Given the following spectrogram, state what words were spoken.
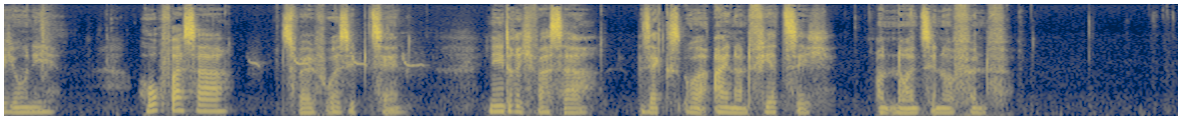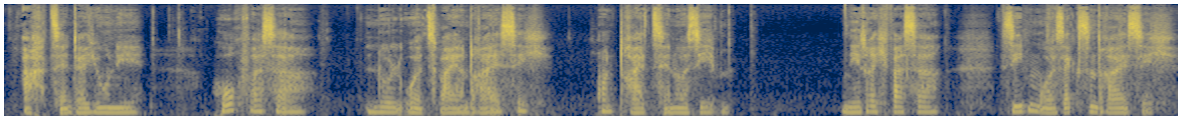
Juni Hochwasser 12 Uhr 17. Niedrigwasser 6 Uhr 41 und 19 Uhr 5. 18. Juni Hochwasser 0 Uhr 32 und 13 Uhr 7. Niedrigwasser 7 Uhr 36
